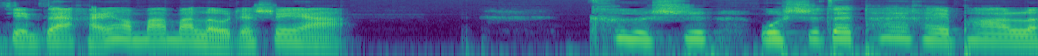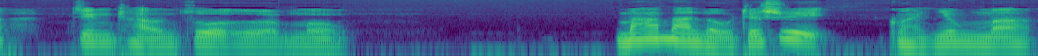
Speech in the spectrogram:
现在还要妈妈搂着睡啊？”可是我实在太害怕了，经常做噩梦。妈妈搂着睡管用吗？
